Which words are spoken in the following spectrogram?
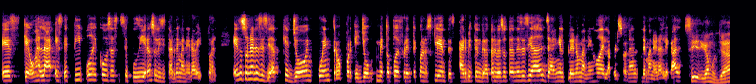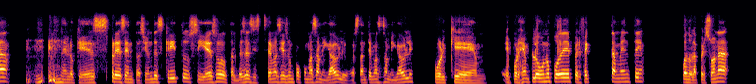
es que ojalá este tipo de cosas se pudieran solicitar de manera virtual. Esa es una necesidad que yo encuentro porque yo me topo de frente con los clientes. Arby tendrá tal vez otras necesidades ya en el pleno manejo de la persona de manera legal. Sí, digamos, ya en lo que es presentación de escritos y eso, tal vez el sistema sí es un poco más amigable o bastante más amigable, porque, eh, por ejemplo, uno puede perfectamente, cuando la persona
